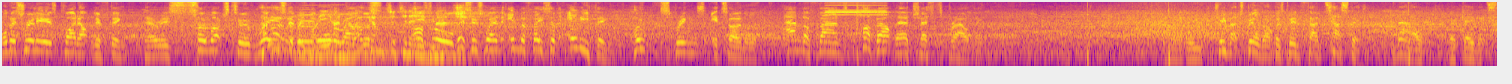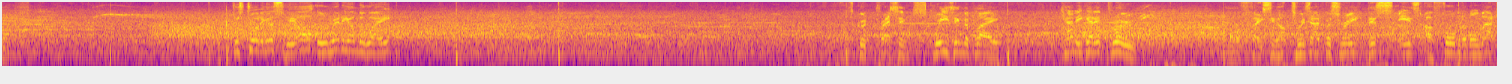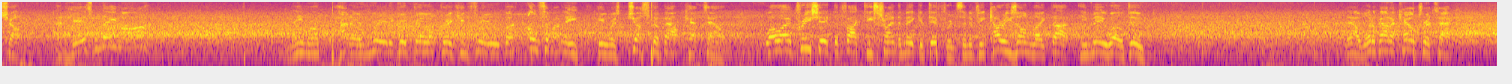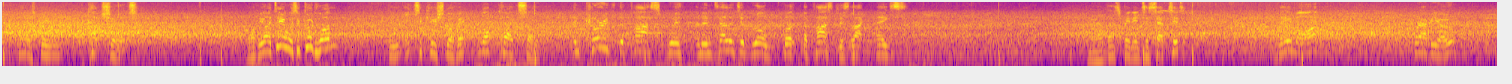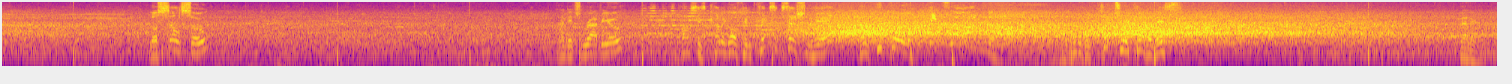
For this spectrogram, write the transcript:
Well, this really is quite uplifting. There is so much to raise Hello, the mood everybody, all and around us. welcome to today's After all, this is when, in the face of anything, hope springs eternal, and the fans puff out their chests proudly. Well, the pre-match build-up has been fantastic. Now, the game itself. If you're just joining us, we are already underway. It's good pressing, squeezing the play. Can he get it through? Well, facing up to his adversary, this is a formidable matchup. And here's Neymar. Neymar had a really good go at breaking through, but ultimately he was just about kept out. Well, I appreciate the fact he's trying to make a difference, and if he carries on like that, he may well do. Now, what about a counter-attack? That has been cut short. Well, the idea was a good one. The execution of it, not quite so. Encouraged the pass with an intelligent run, but the pass just lacked pace. And that's been intercepted. Neymar. Rabiot. Lo Celso. And it's Rabiot. Pass is coming off in quick succession here. Oh, good ball. It's on! Got to be quick to recover this. Bellingham.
